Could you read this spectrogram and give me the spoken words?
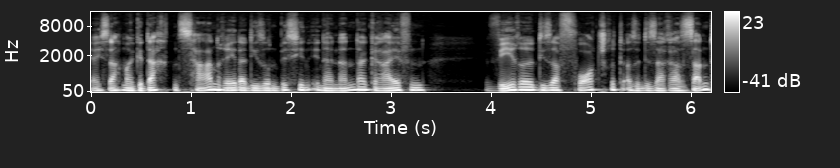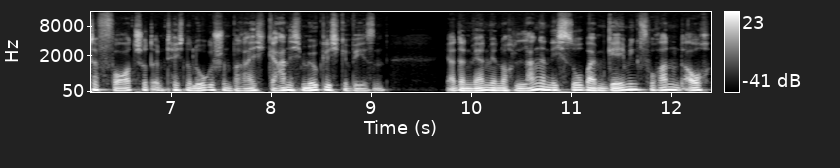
ja, ich sag mal, gedachten Zahnräder, die so ein bisschen ineinander greifen, wäre dieser Fortschritt, also dieser rasante Fortschritt im technologischen Bereich gar nicht möglich gewesen. Ja, dann wären wir noch lange nicht so beim Gaming voran und auch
